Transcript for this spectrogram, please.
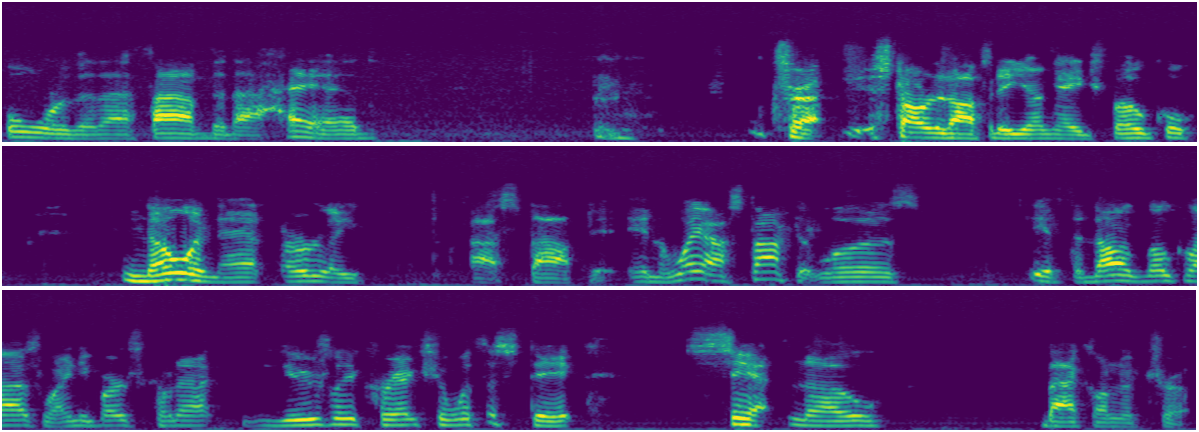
four that I five that I had started off at a young age vocal. Knowing that early, I stopped it. And the way I stopped it was if the dog vocalized while any birds coming out, usually a correction with a stick, sit, no, back on the truck.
